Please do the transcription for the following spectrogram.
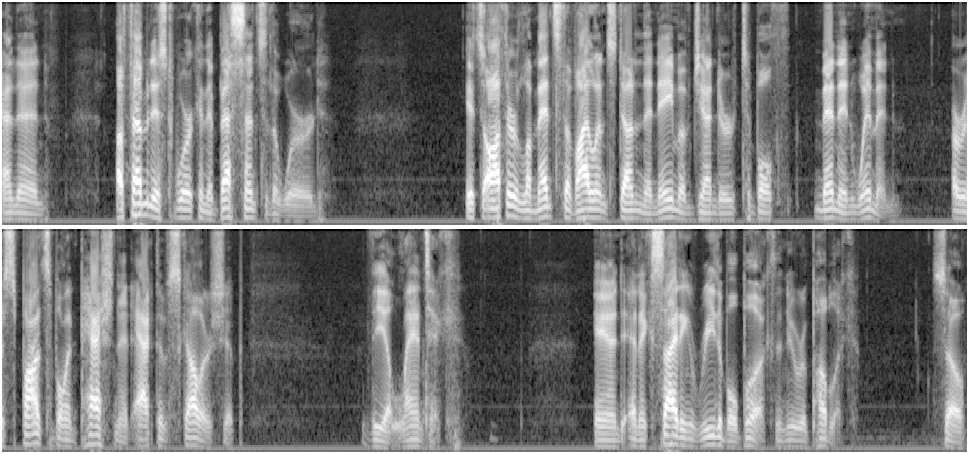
And then, a feminist work in the best sense of the word its author laments the violence done in the name of gender to both men and women, a responsible and passionate act of scholarship. The Atlantic. And an exciting readable book, The New Republic. So,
